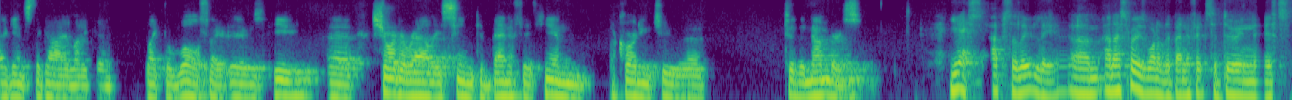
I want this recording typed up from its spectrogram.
against a guy like like the Wolf. It was he uh, shorter rallies seemed to benefit him according to uh, to the numbers. Yes, absolutely. Um, and I suppose one of the benefits of doing this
